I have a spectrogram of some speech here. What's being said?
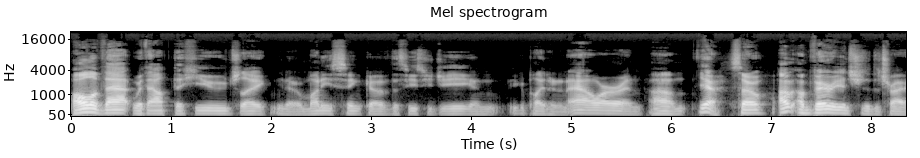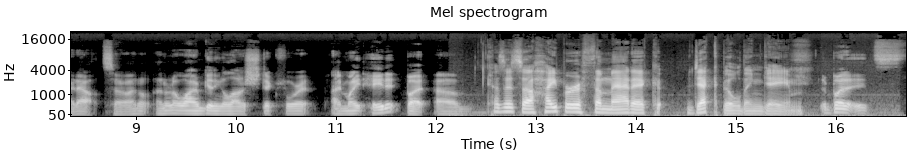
all of that without the huge like you know money sink of the CCG, and you can play it in an hour, and um yeah, so I'm, I'm very interested to try it out. So I don't I don't know why I'm getting a lot of shtick for it. I might hate it, but um Because it's a hyper thematic deck building game. but it's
